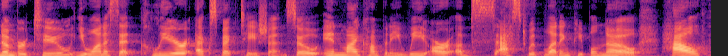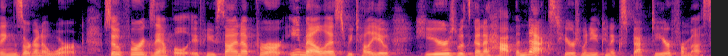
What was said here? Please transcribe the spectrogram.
Number two, you want to set clear expectations. So, in my company, we are obsessed with letting people know how things are going to work. So, for example, if you sign up for our email list, we tell you here's what's going to happen next. Here's when you can expect to hear from us.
